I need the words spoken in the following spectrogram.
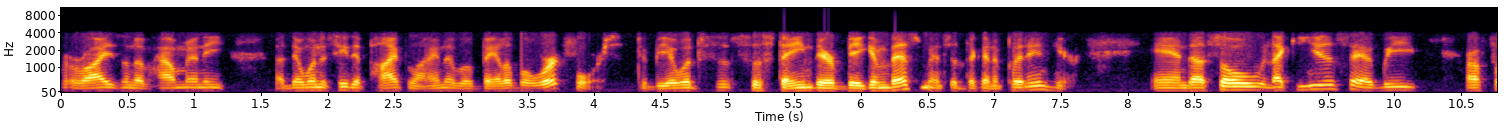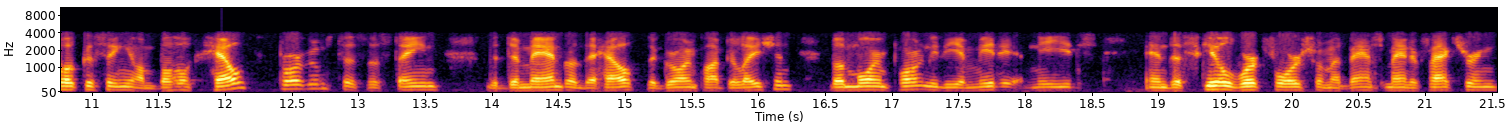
horizon of how many uh, they want to see the pipeline of available workforce to be able to sustain their big investments that they're going to put in here. And uh, so, like you said, we are focusing on both health programs to sustain the demand of the health, the growing population, but more importantly, the immediate needs and the skilled workforce from advanced manufacturing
